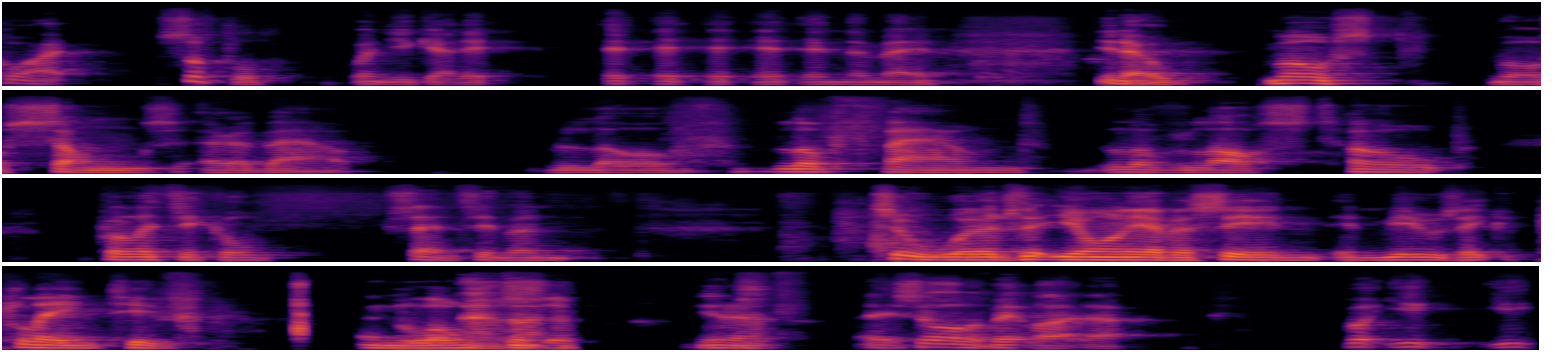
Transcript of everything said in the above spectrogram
quite subtle when you get it i i i in the main. You know, most most songs are about love, love found, love lost, hope, political sentiment. Two words that you only ever see in, in music: plaintive and lonesome. you know, it's all a bit like that. But you, you,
